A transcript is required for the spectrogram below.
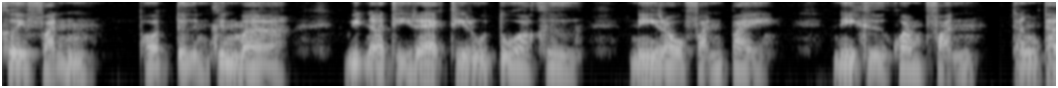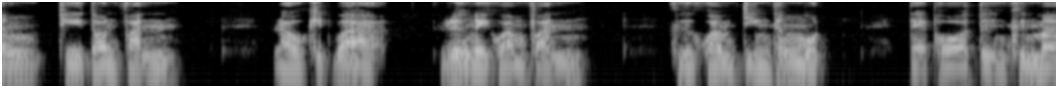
เคยฝัน พอตื่นขึ้นมา วินาทีแรกที่รู้ตัวคือ นี่เราฝันไป นี่คือความฝัน ทั้งทั้งที่ตอนฝัน เราคิดว่า เรื่องในความฝัน คือความจริงทั้งหมด แต่พอตื่นขึ้นมา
